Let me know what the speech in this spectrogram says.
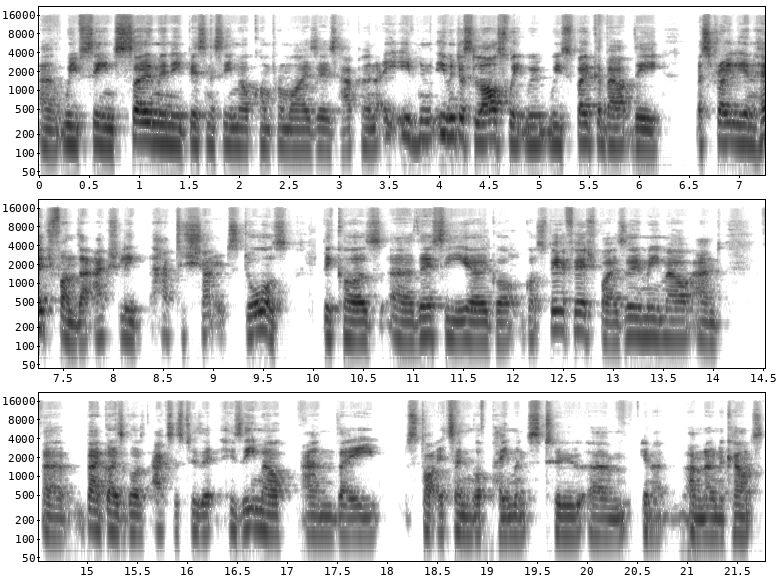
Uh, we've seen so many business email compromises happen. Even even just last week, we, we spoke about the Australian hedge fund that actually had to shut its doors because uh, their CEO got got spearphished by a Zoom email, and uh, bad guys got access to the, his email, and they started sending off payments to um, you know unknown accounts.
